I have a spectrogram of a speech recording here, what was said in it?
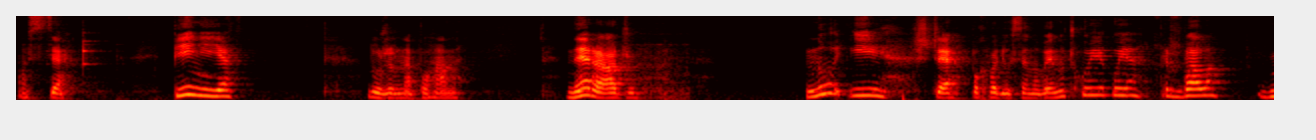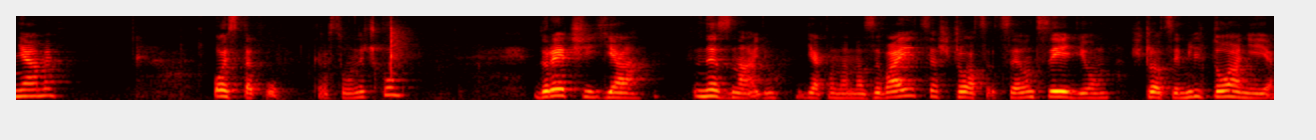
Ось ця пінія. Дуже вона погана. Не раджу. Ну і ще похвалюся новиночкою, яку я придбала днями. Ось таку красунечку. До речі, я не знаю, як вона називається, що це. Це онцидіум, що це мільтонія.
